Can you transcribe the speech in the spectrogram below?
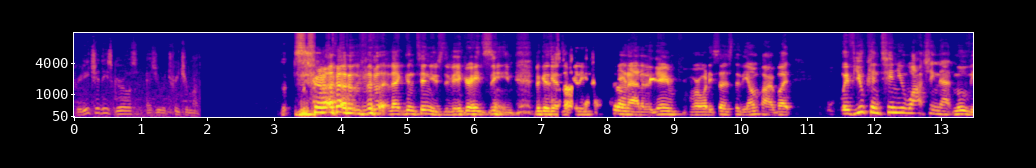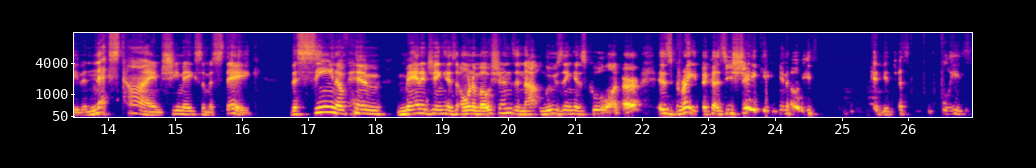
Treat each of these girls as you would treat your mother. that continues to be a great scene because he ends up getting thrown out of the game for what he says to the umpire. But if you continue watching that movie, the next time she makes a mistake, the scene of him managing his own emotions and not losing his cool on her is great because he's shaking. You know, he's can you just please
